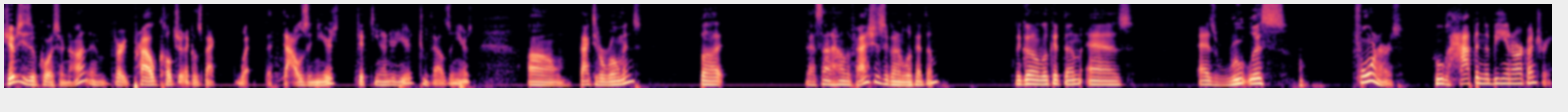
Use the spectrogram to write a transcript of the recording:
Gypsies, of course, are not, a very proud culture that goes back, what, a thousand years, 1500 years, 2000 years, um, back to the Romans. But that's not how the fascists are going to look at them. They're going to look at them as as rootless foreigners who happen to be in our country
